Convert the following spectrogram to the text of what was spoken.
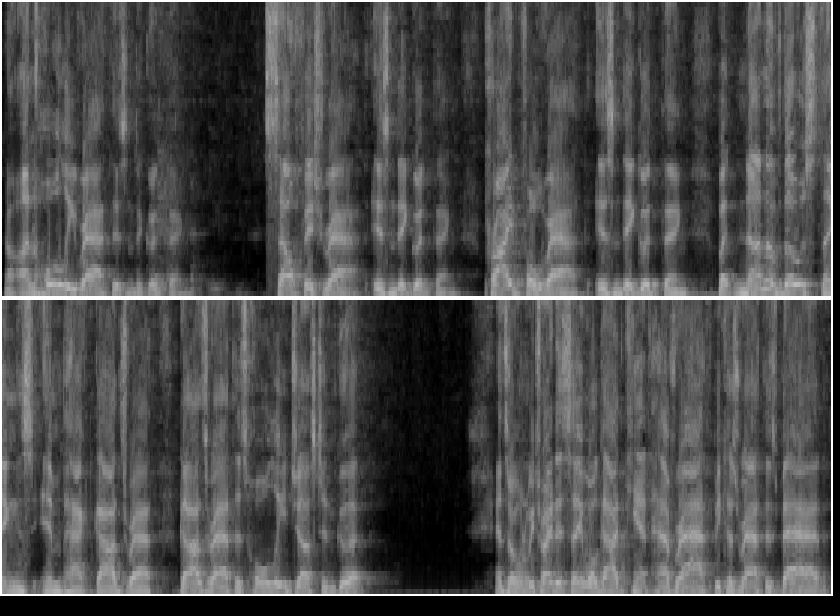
Now, unholy wrath isn't a good thing. Selfish wrath isn't a good thing. Prideful wrath isn't a good thing. But none of those things impact God's wrath. God's wrath is holy, just, and good. And so when we try to say, well, God can't have wrath because wrath is bad,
